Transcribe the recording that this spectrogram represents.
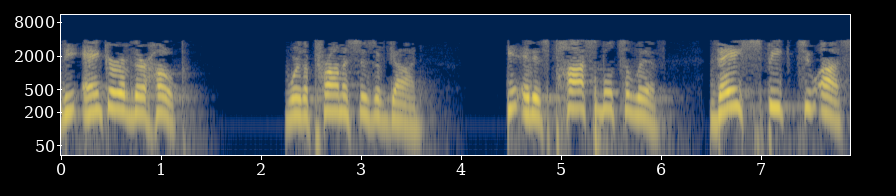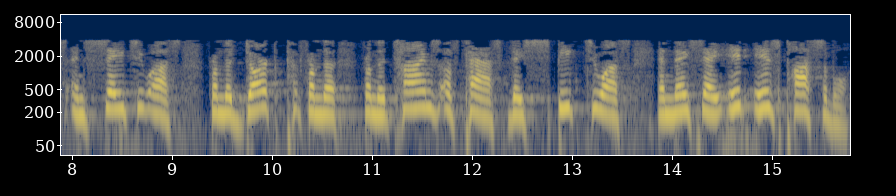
The anchor of their hope were the promises of God. It is possible to live they speak to us and say to us from the dark, from the, from the times of past, they speak to us and they say, it is possible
